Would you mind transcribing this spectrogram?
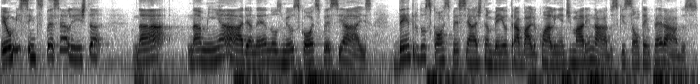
Eu me sinto especialista na, na minha área, né? Nos meus cortes especiais. Dentro dos cortes especiais também eu trabalho com a linha de marinados, que são temperados.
